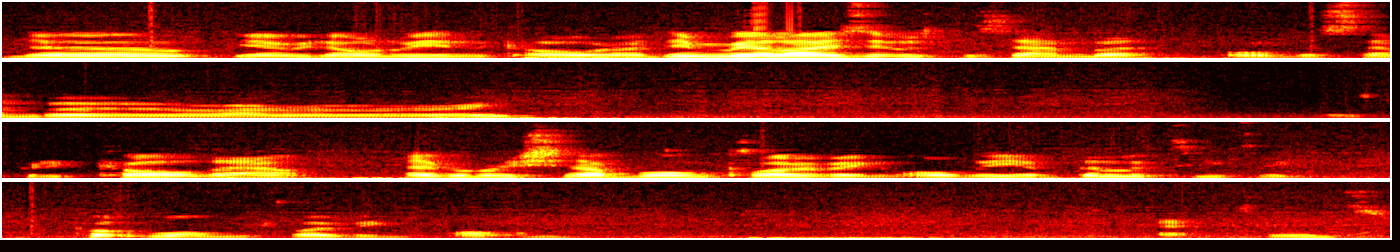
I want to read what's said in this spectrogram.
No, yeah, we don't want to be in the cold. I didn't realise it was December or December. It was pretty cold out. Everybody should have warm clothing or the ability to put warm clothing on. Excellent.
